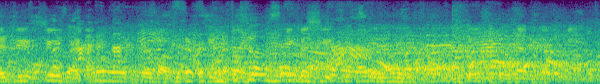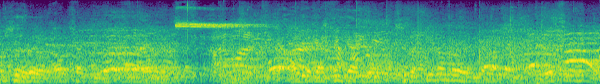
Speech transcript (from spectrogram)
And she, she was like, I don't really care about that. because she had another She basically had another mouth. Like, I'll check you out. I was like, I think I will. She's like, you don't know who What's your name?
